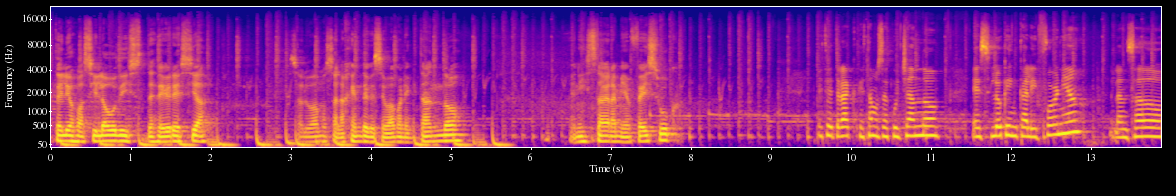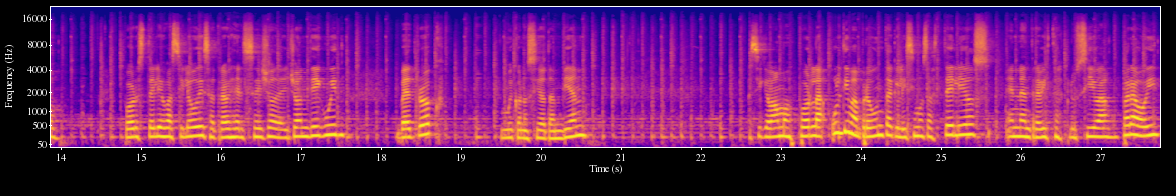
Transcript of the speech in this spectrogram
Stelios Basiloudis desde Grecia. Saludamos a la gente que se va conectando en Instagram y en Facebook. Este track que estamos escuchando es Looking California, lanzado por Stelios Basiloudis a través del sello de John Digweed, Bedrock, muy conocido también. Así que vamos por la última pregunta que le hicimos a Stelios en la entrevista exclusiva para hoy.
